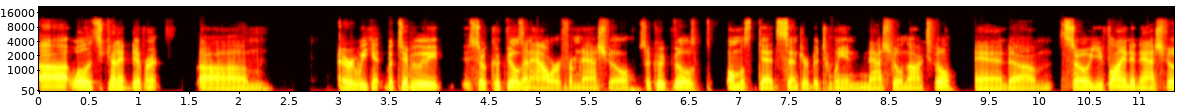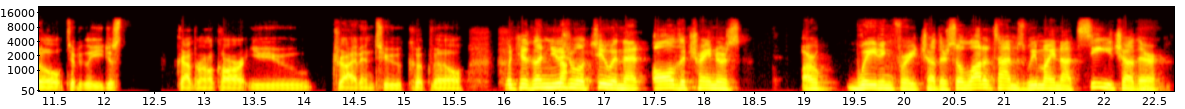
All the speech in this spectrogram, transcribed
Uh, well, it's kind of different um, every weekend, but typically, so Cookeville's an hour from Nashville. So Cookeville's almost dead center between Nashville and Knoxville. And um, so you fly into Nashville. Typically, you just grab the rental car, you drive into Cookeville. which is unusual too, in that all the trainers are waiting for each other. So a lot of times we might not see each other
